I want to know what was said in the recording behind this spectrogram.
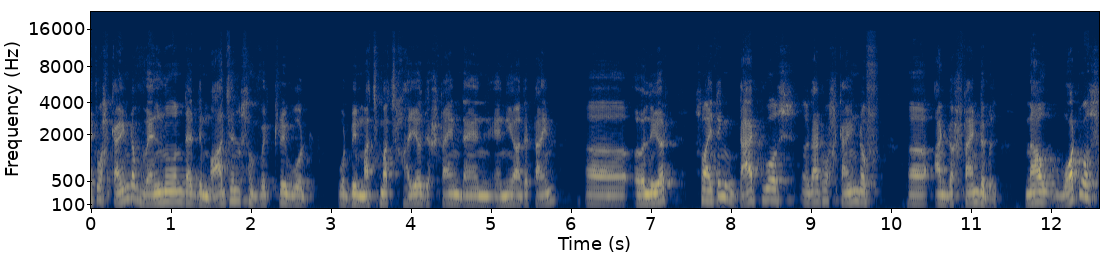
it was kind of well known that the margins of victory would, would be much, much higher this time than any other time earlier. So I think that was uh, that was kind of uh, understandable. Now, what was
